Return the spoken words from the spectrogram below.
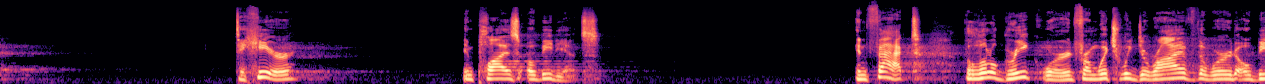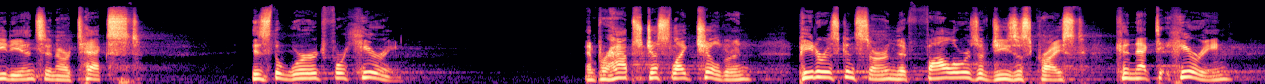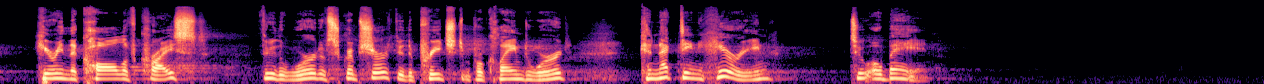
To hear implies obedience. In fact, the little Greek word from which we derive the word obedience in our text is the word for hearing. And perhaps just like children, Peter is concerned that followers of Jesus Christ connect hearing, hearing the call of Christ through the word of Scripture, through the preached and proclaimed word, connecting hearing to obeying.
